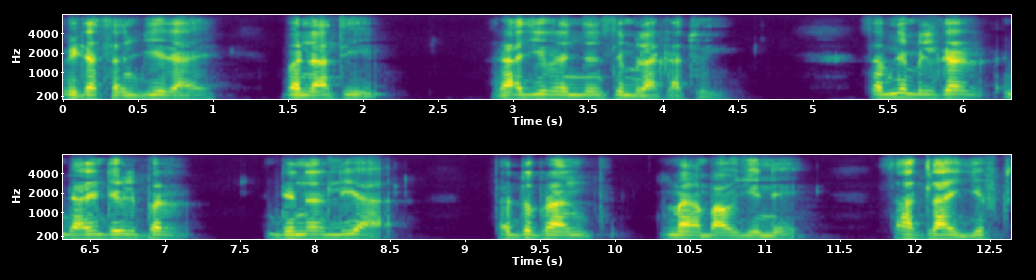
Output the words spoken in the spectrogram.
बेटा संजीव राय व नाती राजीव रंजन से मुलाकात हुई। सबने मिलकर डाइनिंग टेबल पर डिनर लिया। तदुपरांत माँ बाबूजी ने सात लाख गिफ्ट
